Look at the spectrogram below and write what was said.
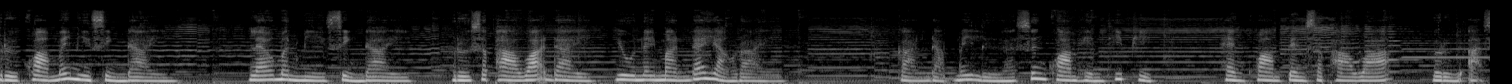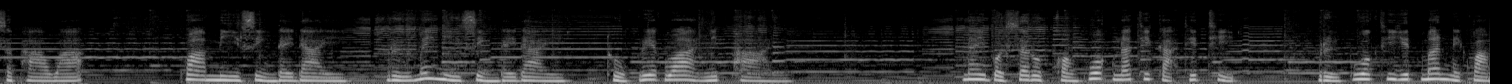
หรือความไม่มีสิ่งใด แล้วมันมีสิ่งใด หรือสภาวะใดอยู่ในมันได้อย่างไร การดับไม่เหลือซึ่งความเห็นที่ผิด แห่งความเป็นสภาวะ หรืออสภาวะ ความมีสิ่งใด ๆ หรือไม่มีสิ่งใด ๆ ถูกเรียกว่านิพพาน ในบทสรุปของพวกนัตถิกะทิฏฐิ หรือพวกที่ยึดมั่นในความ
